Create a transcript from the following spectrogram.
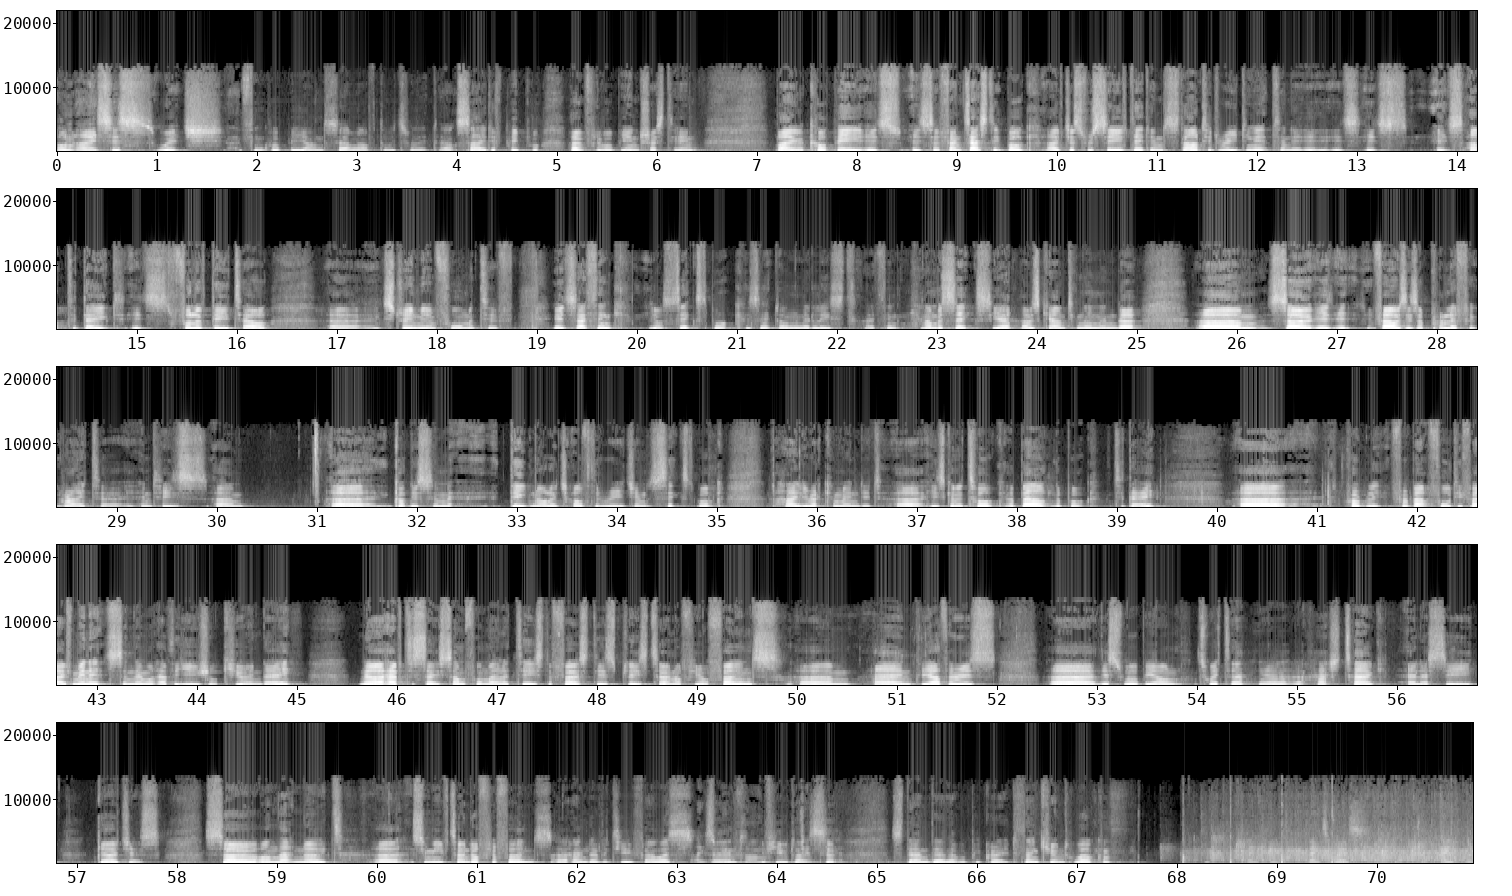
on ISIS, which I think will be on sale afterwards, will it? Outside, if people hopefully will be interested in buying a copy. It's, it's a fantastic book. I've just received it and started reading it, and it, it's, it's, it's up to date, it's full of detail, uh, extremely informative. It's, I think, your sixth book, is it, on the Middle East? I think number six, yeah, I was counting them. And uh, um, so it, it, Fawaz is a prolific writer, and he's um, uh, got this deep knowledge of the region, sixth book highly recommended. Uh, he's going to talk about the book today, uh, probably for about 45 minutes, and then we'll have the usual Q&A. Now, I have to say some formalities. The first is please turn off your phones, um, and the other is uh, this will be on Twitter, yeah, hashtag LSE Gerges. So, on that note, uh, assuming you've turned off your phones, I'll hand over to you, Fawaz. And if you'd like to stand there, that would be great. Thank you and welcome. Thank you. Thanks, Chris. Thank you.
